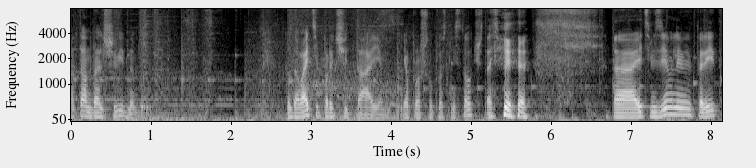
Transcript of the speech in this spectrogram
А там дальше видно будет. Ну, давайте прочитаем. Я прошлый просто не стал читать. А, этим землями парит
